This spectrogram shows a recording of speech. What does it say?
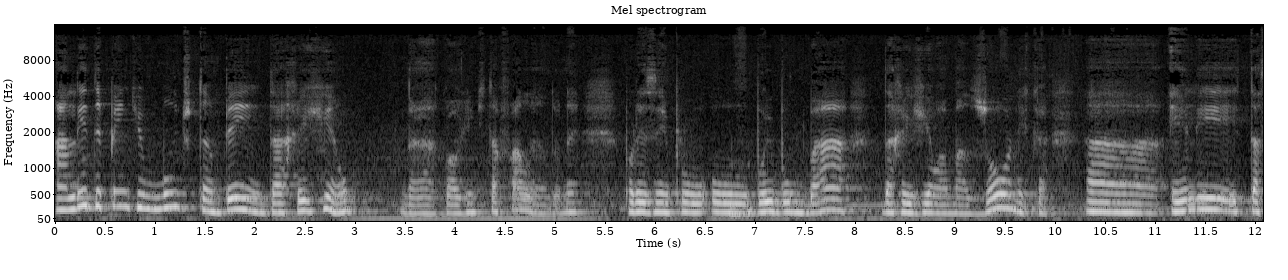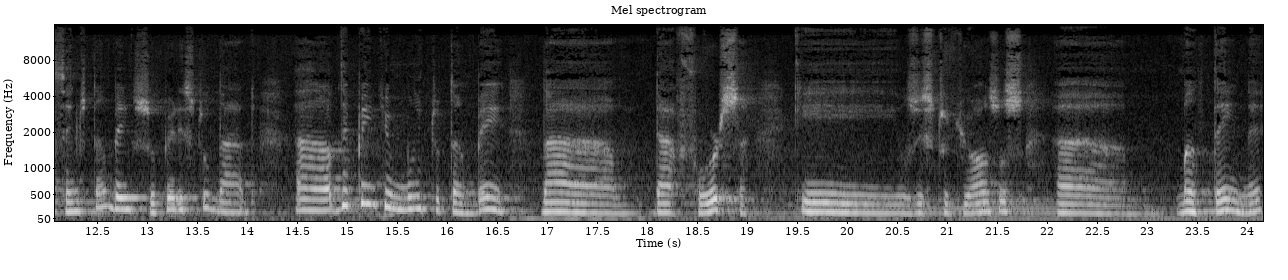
Ali depende muito também da região da qual a gente está falando, né? Por exemplo, o boi bumbá da região amazônica, ah, ele está sendo também super estudado. Ah, depende muito também da, da força que os estudiosos ah, mantém né,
